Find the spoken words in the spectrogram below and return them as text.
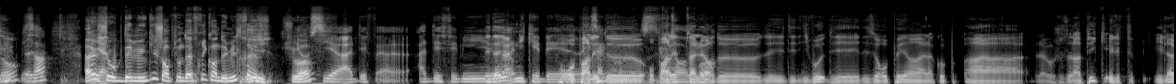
Non C'est ça ah, je a- suis Demungi, champion d'Afrique en 2013, Oui. tu vois. aussi euh, Adefemi, Et d'ailleurs, Annie Kebe, Pour reparler de, on parlait tout à l'heure de, des, des niveaux des, des Européens à la Copa, à la- aux Jeux Olympiques et, le et là,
